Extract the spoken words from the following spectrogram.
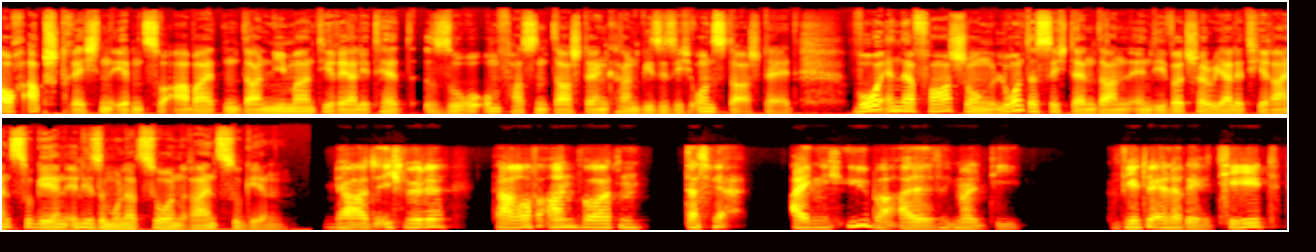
auch Abstrichen eben zu arbeiten, da niemand die Realität so umfassend darstellen kann, wie sie sich uns darstellt. Wo in der Forschung lohnt es sich denn dann, in die Virtual Reality reinzugehen, in die Simulation reinzugehen? Ja, also ich würde darauf antworten, dass wir eigentlich überall, sag ich mal, die virtuelle Realität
